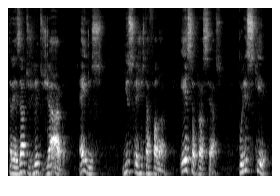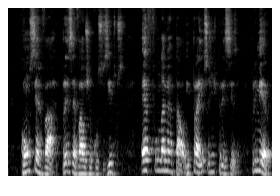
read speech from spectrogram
300 litros de água? É isso. Isso que a gente está falando. Esse é o processo. Por isso que conservar, preservar os recursos hídricos é fundamental. E para isso a gente precisa, primeiro,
